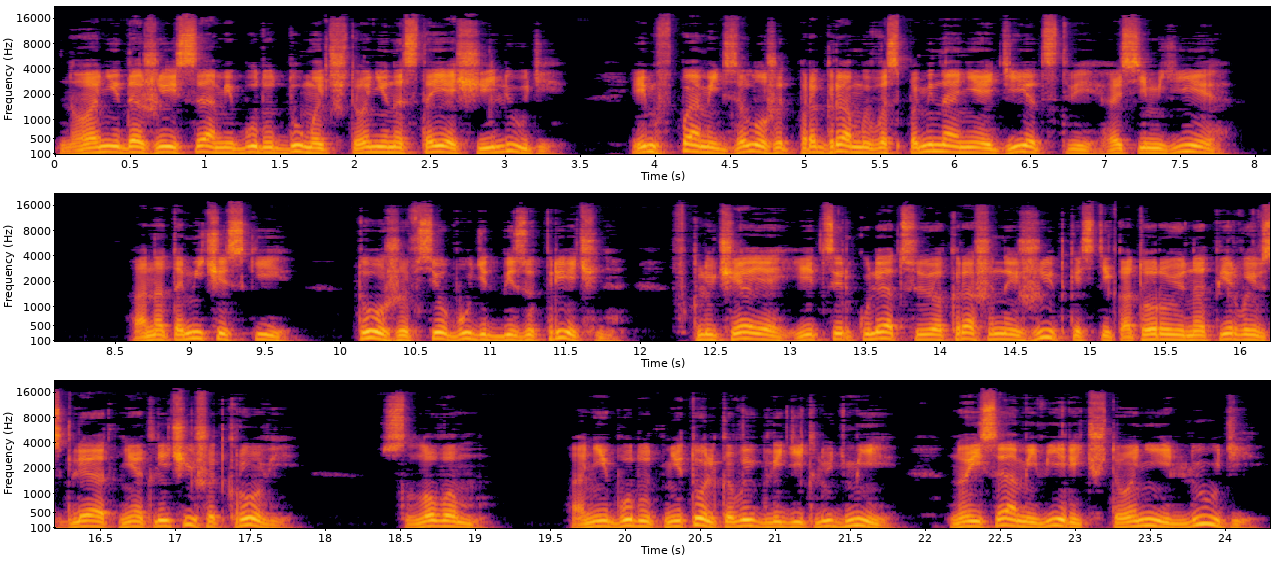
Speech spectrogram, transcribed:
но они даже и сами будут думать, что они настоящие люди. Им в память заложат программы воспоминаний о детстве, о семье. Анатомически тоже все будет безупречно, включая и циркуляцию окрашенной жидкости, которую на первый взгляд не отличишь от крови. Словом, они будут не только выглядеть людьми, но и сами верить, что они люди.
